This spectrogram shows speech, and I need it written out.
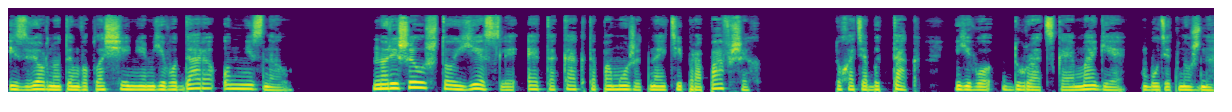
извернутым воплощением его дара, он не знал. Но решил, что если это как-то поможет найти пропавших, то хотя бы так его дурацкая магия будет нужна.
